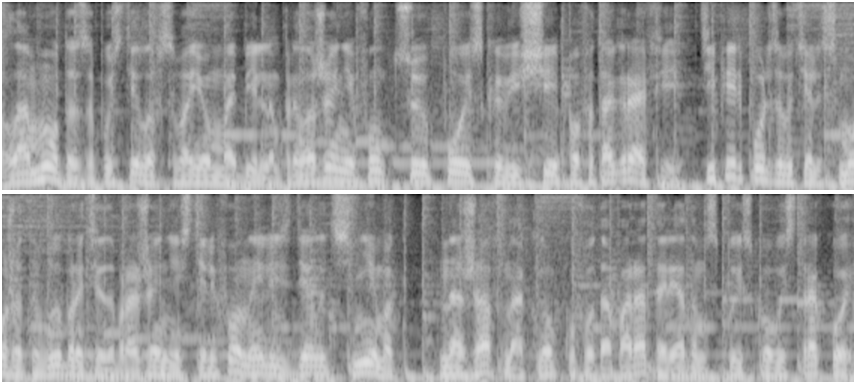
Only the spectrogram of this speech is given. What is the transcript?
LaModa запустила в своем мобильном приложении функцию поиска вещей по фотографии. Теперь пользователь сможет выбрать изображение с телефона или сделать снимок, нажав на кнопку фотоаппарата рядом с поисковой строкой.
